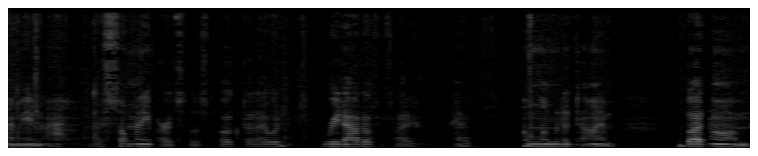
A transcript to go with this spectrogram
I mean, there's so many parts of this book that I would read out of if I had unlimited time. But, um,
